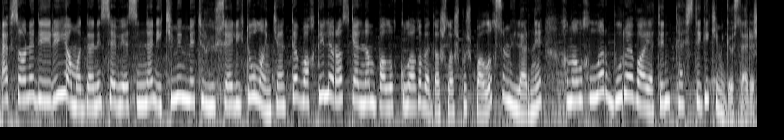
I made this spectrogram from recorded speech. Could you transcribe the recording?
Əfsanə deyirik, amma dəniz səviyyəsindən 2000 metr yüksəklikdə olan kənddə vaxtilə rast gəlinən balıq qulağı və daşlaşmış balıq sümüklərini xınalıqlılar bu rəvayətin təsdiqi kimi göstərir.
